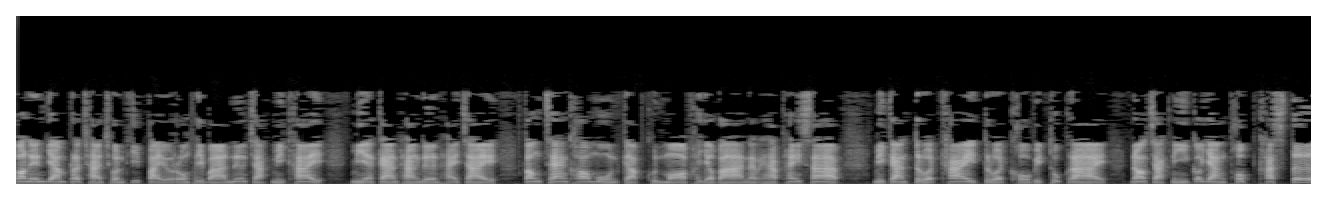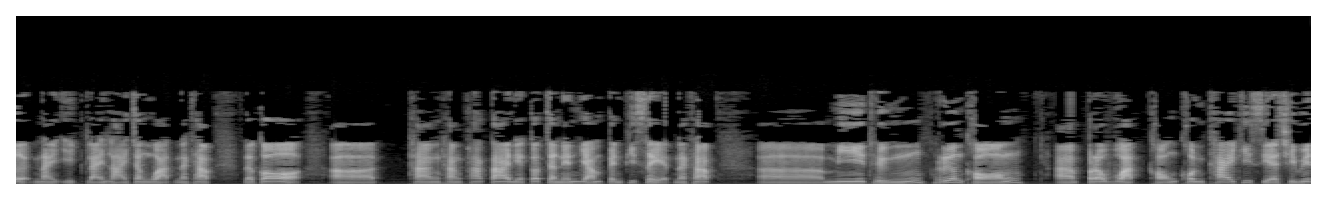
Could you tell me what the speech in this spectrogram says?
ก็เน้นย้ำประชาชนที่ไปโรงพยาบาลเนื่องจากมีไข้ มีอาการทางเดินหายใจ ต้องแจ้งข้อมูลกับคุณหมอพยาบาลนะครับ ให้ทราบ มีการตรวจไข้ตรวจโควิดทุกราย นอกจากนี้ก็ยังพบคลัสเตอร์ในอีกหลาย ๆ จังหวัดนะครับ แล้วก็ทางทางภาคใต้เนี่ยก็จะเน้นย้ำเป็นพิเศษนะครับมีถึงเรื่องของ ประวัติของคนไข้ที่เสียชีวิต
